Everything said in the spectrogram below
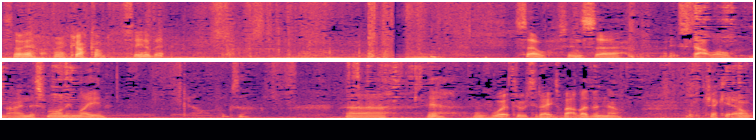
So yeah, I'm gonna crack on, see in a bit. So, since uh, I didn't start well nine this morning laying, looks that. Uh, yeah, I've worked through today, it's about 11 now. Check it out.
